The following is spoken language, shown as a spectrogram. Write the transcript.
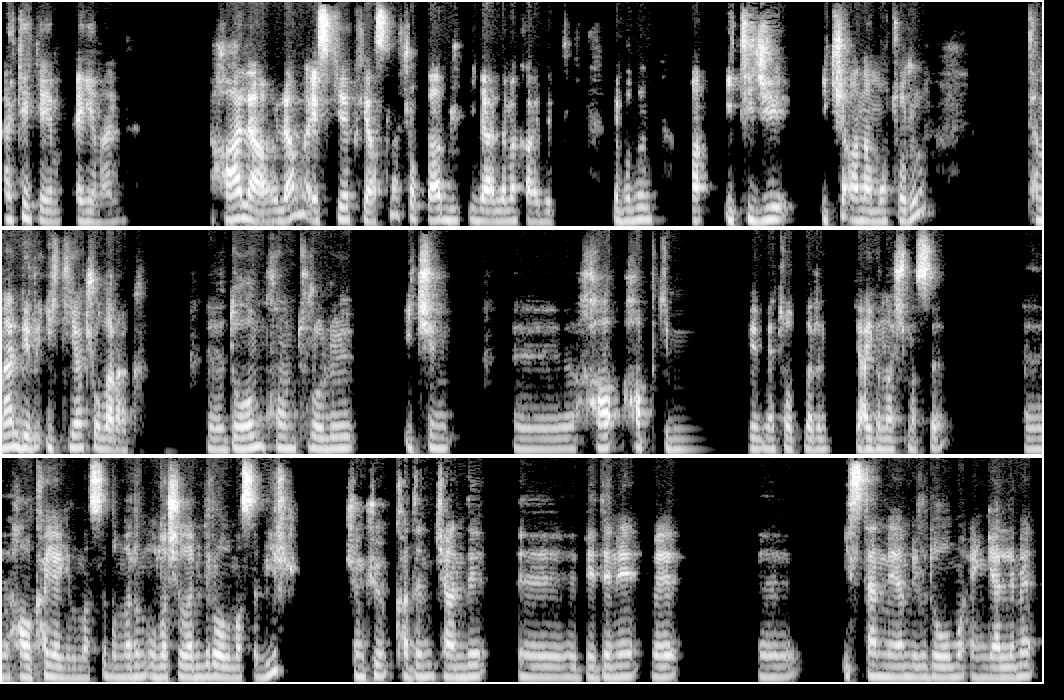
erkek ege- egemendi. Hala öyle ama eskiye kıyasla çok daha büyük bir ilerleme kaydettik. Ve bunun itici iki ana motoru temel bir ihtiyaç olarak e, doğum kontrolü için e, ha- hap gibi metotların yaygınlaşması, e, halka yayılması, bunların ulaşılabilir olması bir. Çünkü kadın kendi bedeni ve istenmeyen bir doğumu engelleme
